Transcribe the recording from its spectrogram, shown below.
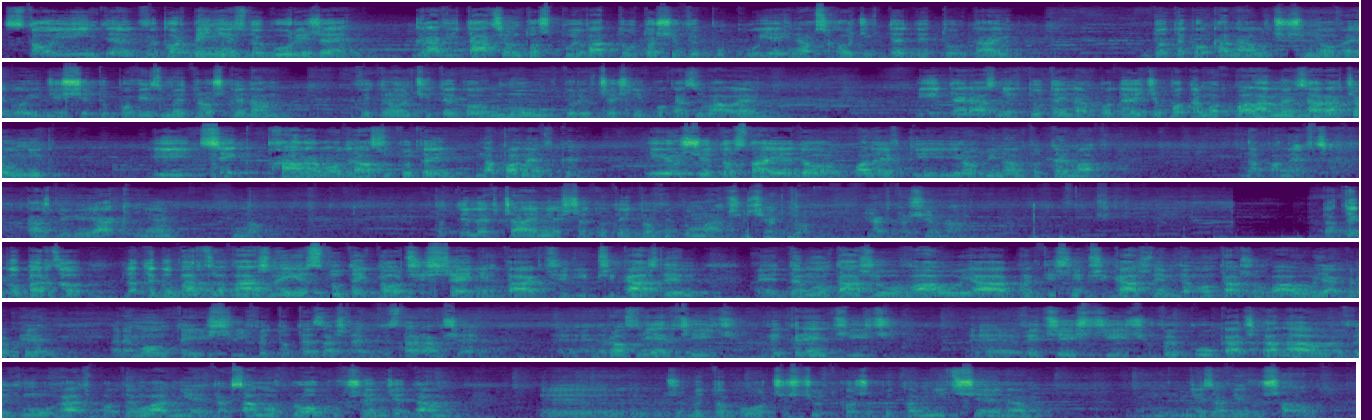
stoi, e, wykorbienie jest do góry, że grawitacją to spływa tu, to się wypukuje i nam schodzi wtedy tutaj do tego kanału ciśnieniowego. I gdzieś się tu powiedzmy troszkę nam wytrąci tego mułu, który wcześniej pokazywałem. I teraz niech tutaj nam podejdzie, potem odpalamy zara ciągnik i cyk, pcha nam od razu tutaj na panewkę. I już się dostaje do panewki i robi nam tu temat na panewce. Każdy wie jaki, nie? no to tyle chciałem jeszcze tutaj to wytłumaczyć jak to, jak to się ma Dlatego bardzo, dlatego bardzo ważne jest tutaj to oczyszczenie, tak? Czyli przy każdym e, demontażu wału, ja praktycznie przy każdym demontażu wału, jak robię remonty i szlify, to te zaślepki staram się e, rozwiercić, wykręcić, e, wyczyścić, wypłukać kanały, wydmuchać, potem ładnie, tak samo w bloku wszędzie tam, żeby to było czyściutko, żeby tam nic się nam mm, nie zawieruszało.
